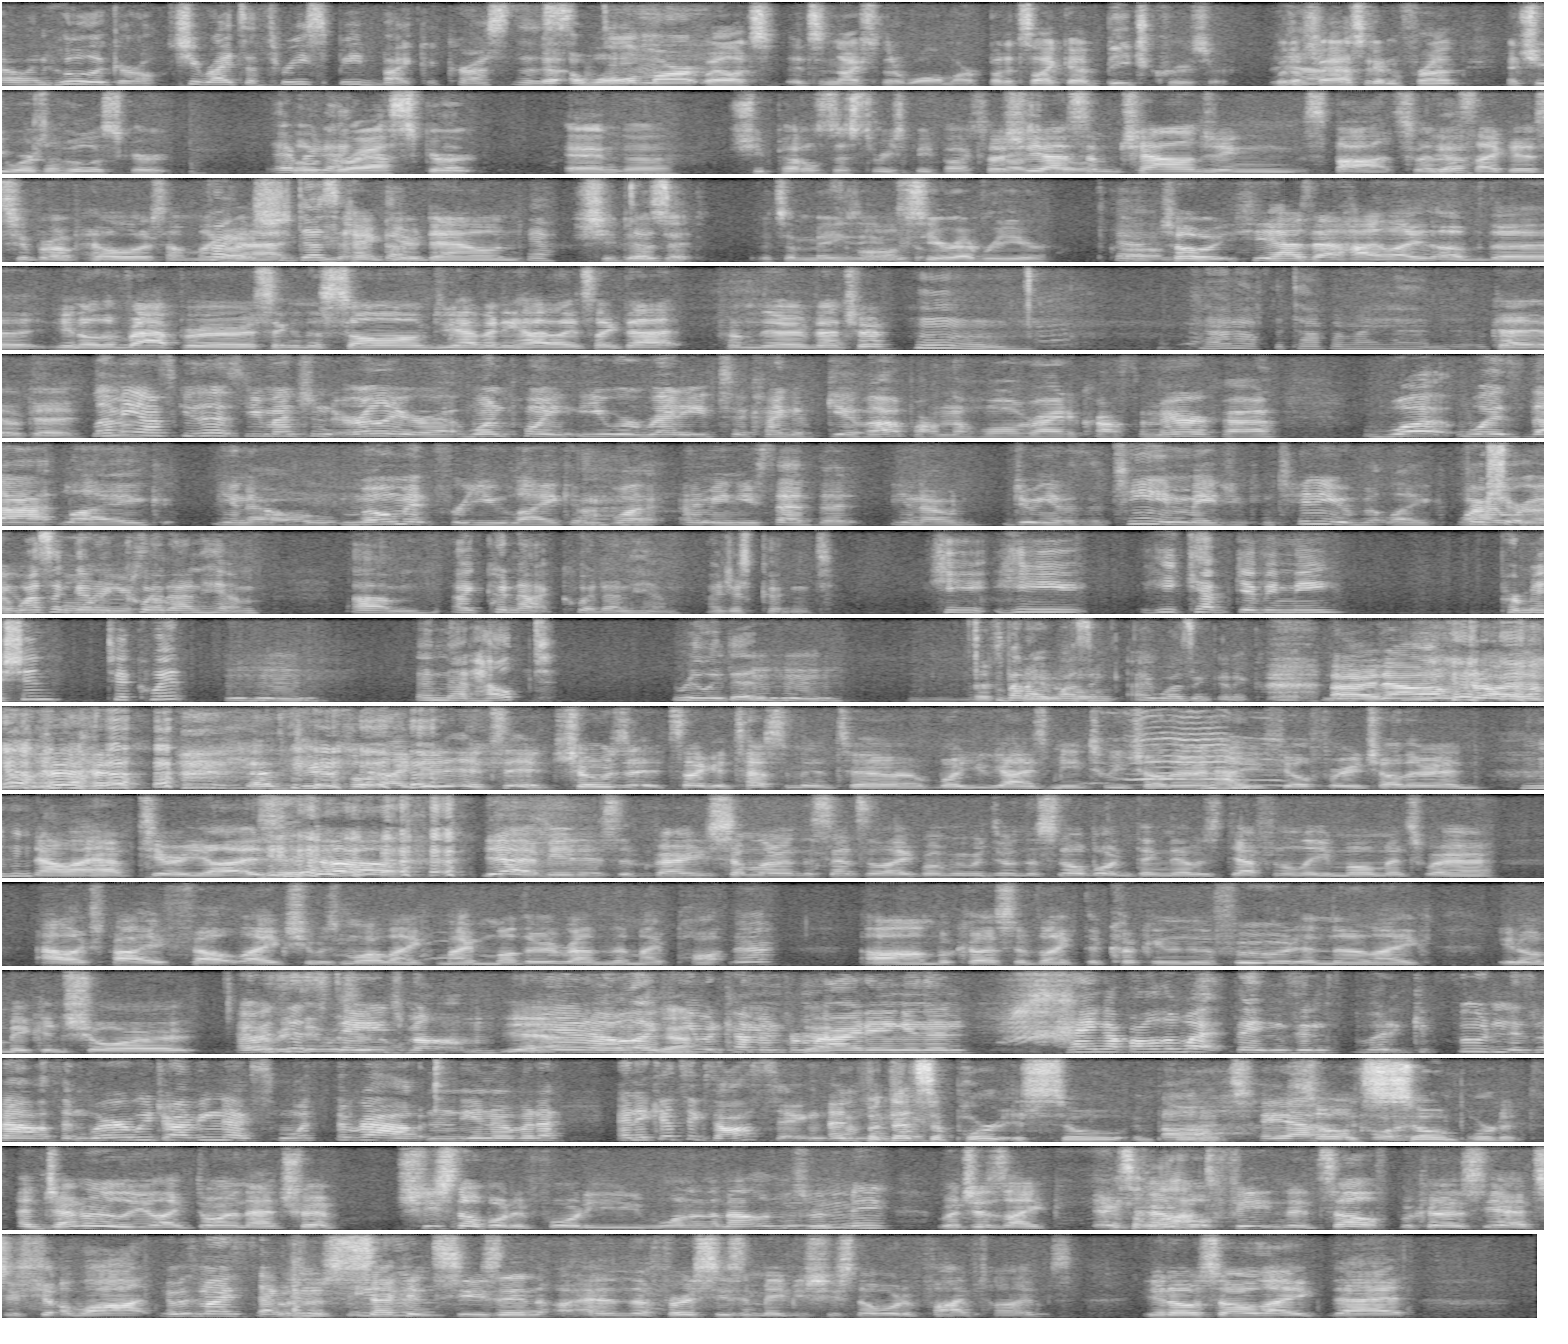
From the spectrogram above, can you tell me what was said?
Oh, and Hula Girl. She rides a three-speed bike across the. A Walmart, well, it's it's nicer than a Walmart, but it's like a beach cruiser with Yeah. a basket in front, and she wears a hula skirt, Every little day. grass skirt, and uh, she pedals this three-speed bike. So she has some challenging spots when Yeah. it's like a super uphill or something like Right, that. she does you it, can't though. gear down. Yeah, She, does, it. It's amazing. We Awesome. see her every year. Yeah. Um, So he has that highlight of the you know the rapper singing the song. Do you have any highlights like that from their adventure? Hmm. Not off the top of my head. Okay, okay. Let me ask you this. You mentioned earlier at one point you were ready to kind of give up on the whole ride across America. What was that like, you know, moment for you like and what I mean you said that, you know, doing it as a team made you continue, but like why For sure. were I wasn't going to quit on him. Um, I could not quit on him. I just couldn't. He he he kept giving me permission to quit, Mm-hmm. and that helped. Really did. That's but I wasn't. I wasn't going to cry. All right, now I'm crying. That's beautiful. Like it, it's it shows it's like a testament to what you guys mean to each other and how you feel for each other. And now I have teary eyes. And, uh, yeah, I mean it's very similar in the sense of like when we were doing the snowboarding thing. There was definitely moments where Alex probably felt like she was more like my mother rather than my partner, um, because of like the cooking and the food and the like you know making sure I was everything a was stage in- mom. Yeah. You know, like Yeah. he would come in from Yeah. riding and then hang up all the wet things and put get food in his mouth and where are we driving next and what's the route and you know, but uh, and it gets exhausting. And- But that support is so important. Oh, Yeah. so it's so important. and generally like during that trip she snowboarded 41 of the mountains with mm-hmm. me which is like That's incredible lot. feat in itself because yeah it's just a lot it was my second. it second was her season. second season and the first season maybe she snowboarded five times you know so like that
